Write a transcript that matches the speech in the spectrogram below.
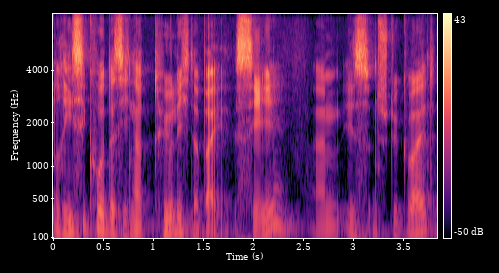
Risiko, das ich natürlich dabei sehe, ähm, ist ein Stück weit,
